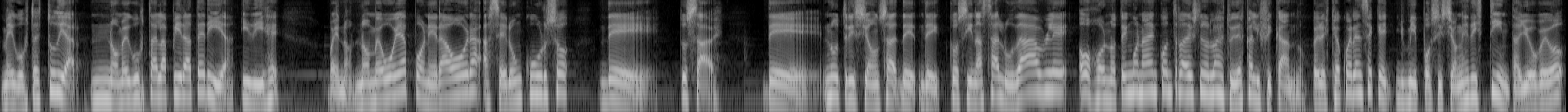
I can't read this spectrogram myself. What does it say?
me gusta estudiar, no me gusta la piratería y dije, bueno, no me voy a poner ahora a hacer un curso de, tú sabes, de nutrición, de, cocina saludable. Ojo, no tengo nada en contra de eso, no los estoy descalificando, pero es que acuérdense que mi posición es distinta. Yo veo,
